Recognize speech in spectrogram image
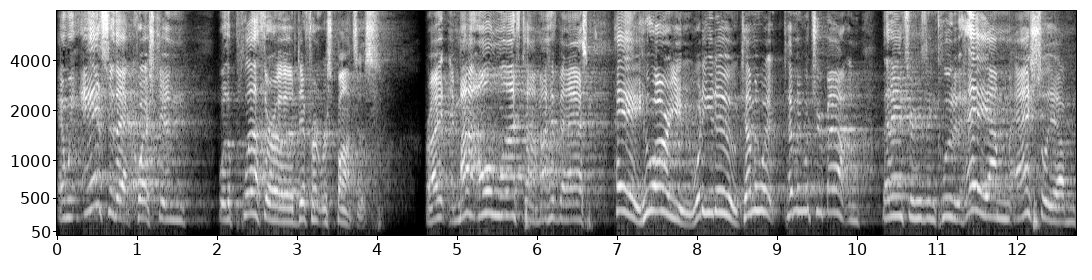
And we answer that question with a plethora of different responses, right? In my own lifetime, I have been asked, "Hey, who are you? What do you do? Tell me what tell me what you're about." And that answer has included, "Hey, I'm Ashley. I'm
